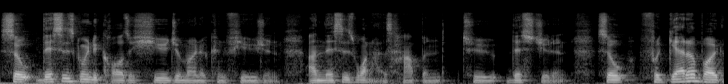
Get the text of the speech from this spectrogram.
So this is going to cause a huge amount of confusion. And this is what has happened to this student. So forget about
